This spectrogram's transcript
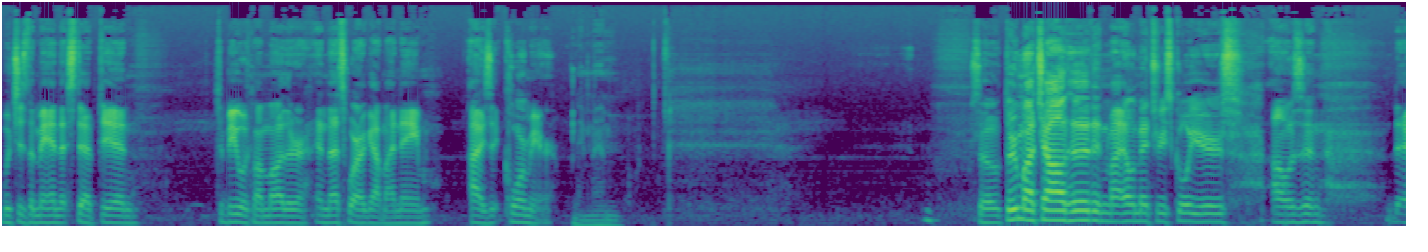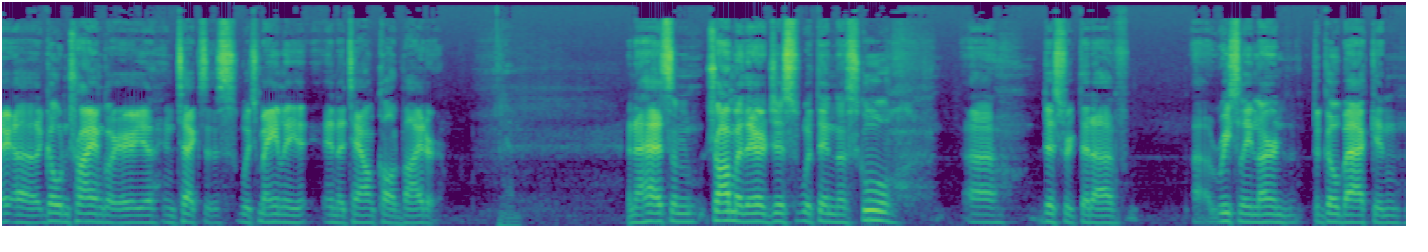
which is the man that stepped in to be with my mother, and that's where I got my name, Isaac Cormier. Amen. So through my childhood and my elementary school years, I was in the uh, Golden Triangle area in Texas, which mainly in a town called Vidor and I had some trauma there just within the school uh, district that I've uh, recently learned to go back and,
